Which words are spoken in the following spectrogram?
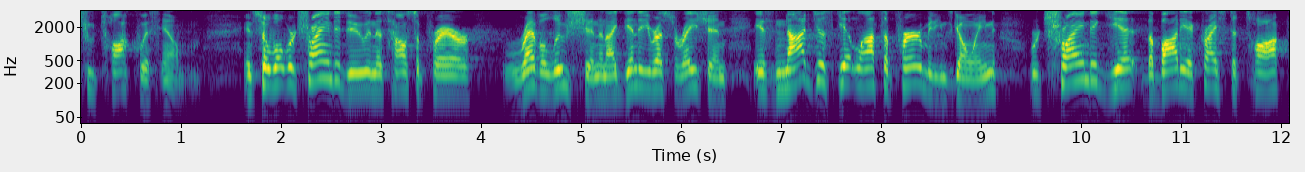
to talk with Him. And so, what we're trying to do in this house of prayer revolution and identity restoration is not just get lots of prayer meetings going, we're trying to get the body of Christ to talk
